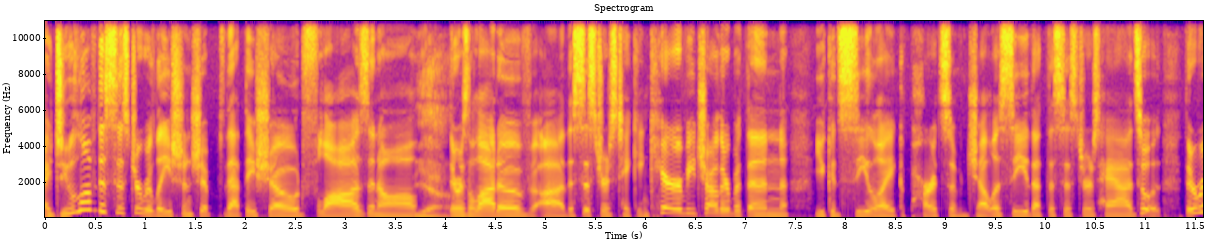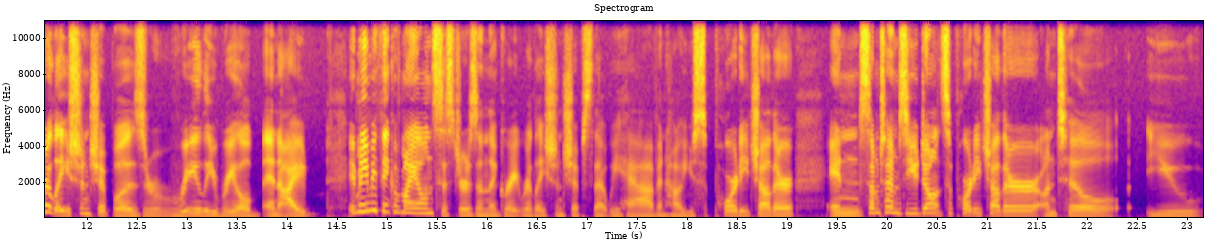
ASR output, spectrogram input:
I do love the sister relationship that they showed, flaws and all. Yeah. There was a lot of uh, the sisters taking care of each other, but then you could see like parts of jealousy that the sisters had. So their relationship was really real. And I, it made me think of my own sisters and the great relationships that we have and how you support each other. And sometimes you don't support each other until you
